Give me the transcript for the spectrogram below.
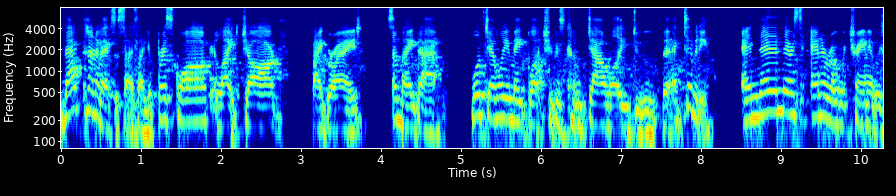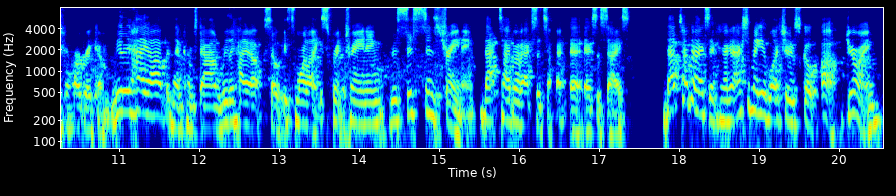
That kind of exercise, like a brisk walk, a light jog, bike ride, something like that, will generally make blood sugars come down while you do the activity. And then there's anaerobic training, which your heart rate comes really high up and then comes down really high up. So it's more like sprint training, resistance training, that type of exercise. That type of exercise can actually make your blood sugars go up during.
